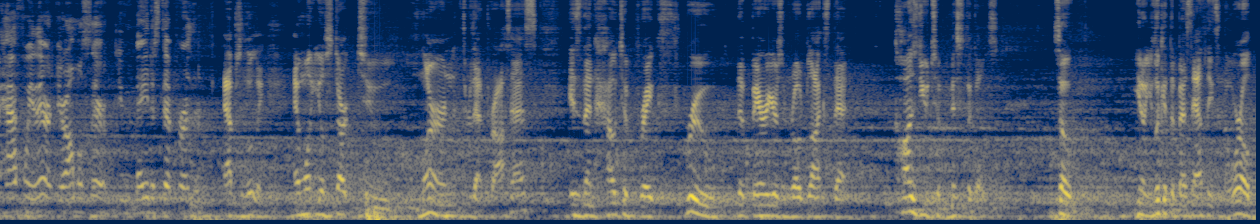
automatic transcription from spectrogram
halfway there. You're almost there. You made a step further. Absolutely. And what you'll start to learn through that process is then how to break through the barriers and roadblocks that caused you to miss the goals. So, you know, you look at the best athletes in the world,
